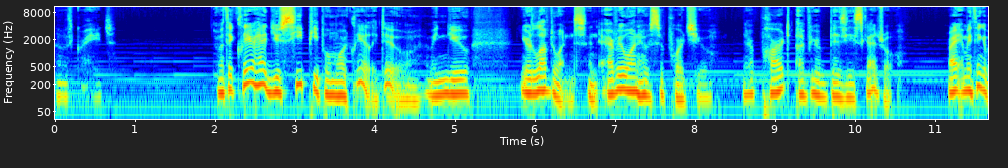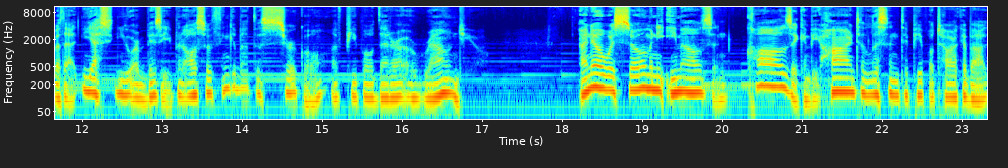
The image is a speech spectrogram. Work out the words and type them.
That was great." With a clear head, you see people more clearly too. I mean, you your loved ones and everyone who supports you, they're part of your busy schedule, right? I mean, think about that. Yes, you are busy, but also think about the circle of people that are around you. I know with so many emails and calls, it can be hard to listen to people talk about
